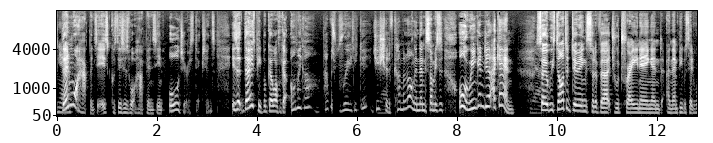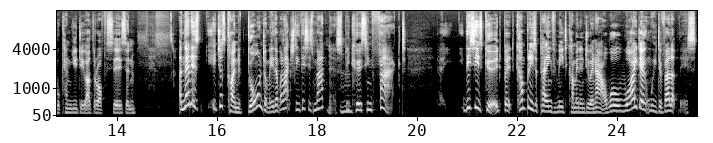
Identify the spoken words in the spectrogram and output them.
Yeah. Then what happens is, because this is what happens in all jurisdictions, is that those people go off and go, "Oh my god, that was really good. You should have come along." And then somebody says, "Oh, are you going to do that again?" So we started doing sort of virtual training, and and then people said, "Well, can you do other offices?" and and then it's, it just kind of dawned on me that well, actually, this is madness mm-hmm. because in fact. This is good, but companies are paying for me to come in and do an hour. Well, why don't we develop this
